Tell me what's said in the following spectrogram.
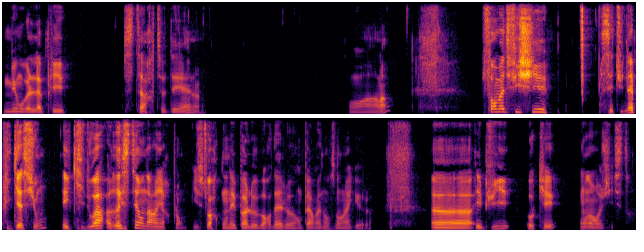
mais on va l'appeler StartDL. Voilà. Format de fichier, c'est une application et qui doit rester en arrière-plan, histoire qu'on n'ait pas le bordel en permanence dans la gueule. Euh, et puis, ok, on enregistre.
